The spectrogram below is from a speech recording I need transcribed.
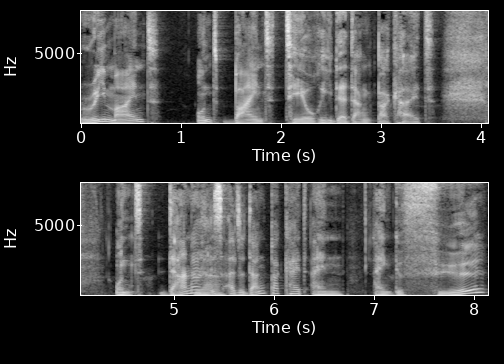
Remind und Bind Theorie der Dankbarkeit. Und danach Ja. ist also Dankbarkeit ein, ein Gefühl,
